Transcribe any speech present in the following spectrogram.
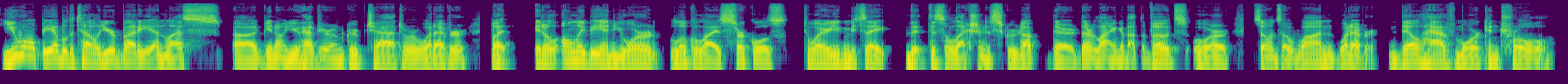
You won't be able to tell your buddy unless uh, you know you have your own group chat or whatever. But it'll only be in your localized circles to where you can be say that this election is screwed up. They're they're lying about the votes or so and so won. Whatever. They'll have more control.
